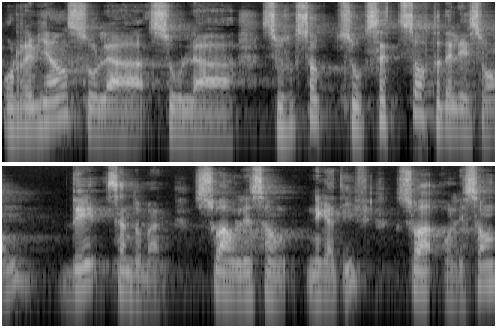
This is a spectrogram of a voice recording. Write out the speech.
on revient sur la, sur la, sur, sur cette sorte de leçon des Saint-Domingue, soit en leçon négatif, soit en leçon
